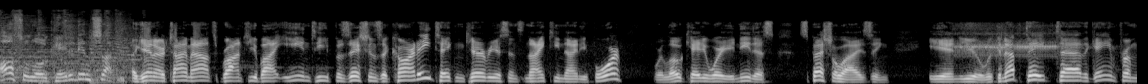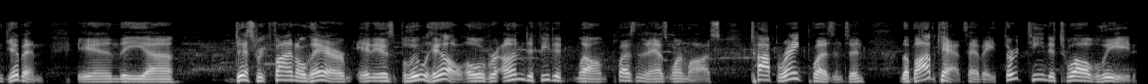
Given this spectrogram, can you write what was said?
also located in Sutton. Again, our timeouts brought to you by E&T Physicians at Kearney, taking care of you since 1994. We're located where you need us, specializing in you. We can update uh, the game from Gibbon in the uh, district final there. It is Blue Hill over undefeated, well, Pleasanton has one loss. Top ranked Pleasanton. The Bobcats have a 13 to 12 lead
